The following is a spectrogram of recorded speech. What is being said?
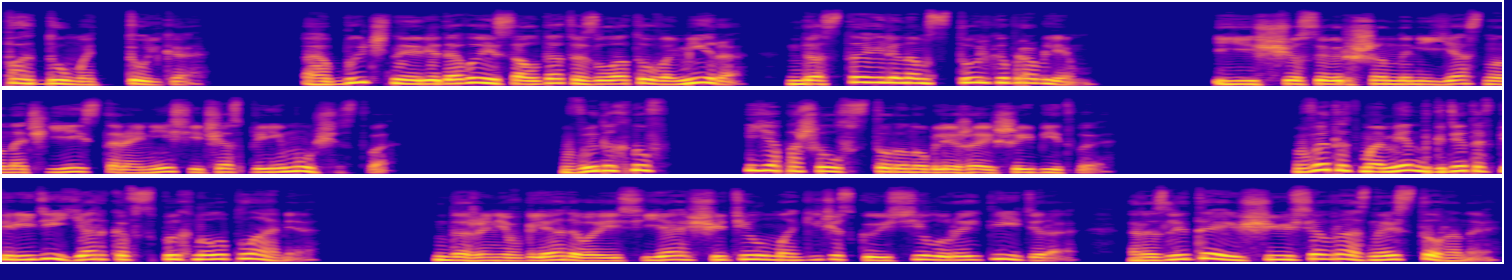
Подумать только. Обычные рядовые солдаты Золотого мира доставили нам столько проблем. И еще совершенно неясно, на чьей стороне сейчас преимущество. Выдохнув, я пошел в сторону ближайшей битвы. В этот момент где-то впереди ярко вспыхнуло пламя. Даже не вглядываясь, я ощутил магическую силу рейд-лидера, разлетающуюся в разные стороны.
